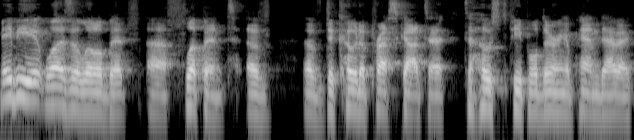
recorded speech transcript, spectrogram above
maybe it was a little bit uh, flippant of of Dakota Prescott to to host people during a pandemic.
